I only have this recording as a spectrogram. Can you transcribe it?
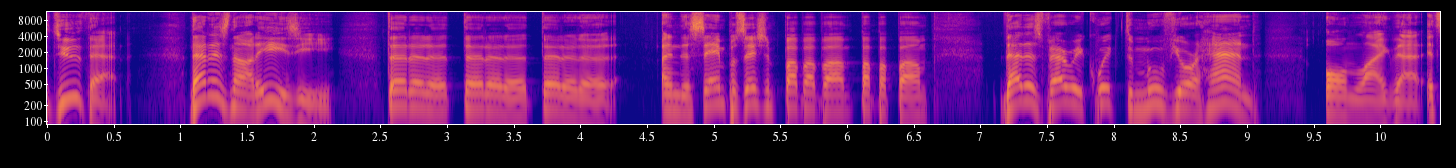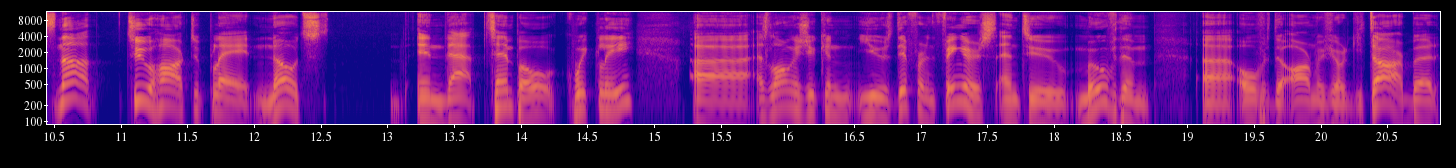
To do that. That is not easy. In the same position, that is very quick to move your hand on like that. It's not too hard to play notes in that tempo quickly, uh, as long as you can use different fingers and to move them uh, over the arm of your guitar. But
